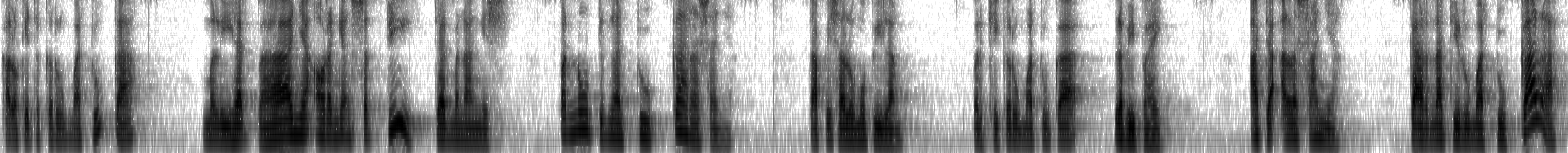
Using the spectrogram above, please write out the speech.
kalau kita ke rumah duka, melihat banyak orang yang sedih dan menangis. Penuh dengan duka rasanya. Tapi Salomo bilang, pergi ke rumah duka lebih baik. Ada alasannya. Karena di rumah dukalah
